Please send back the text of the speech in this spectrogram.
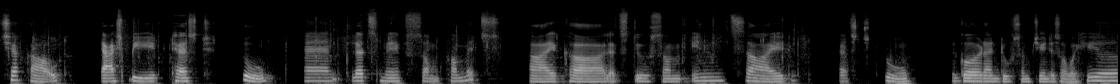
checkout dash b test 2 and let's make some commits. Like uh, let's do some inside test 2 go ahead and do some changes over here.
